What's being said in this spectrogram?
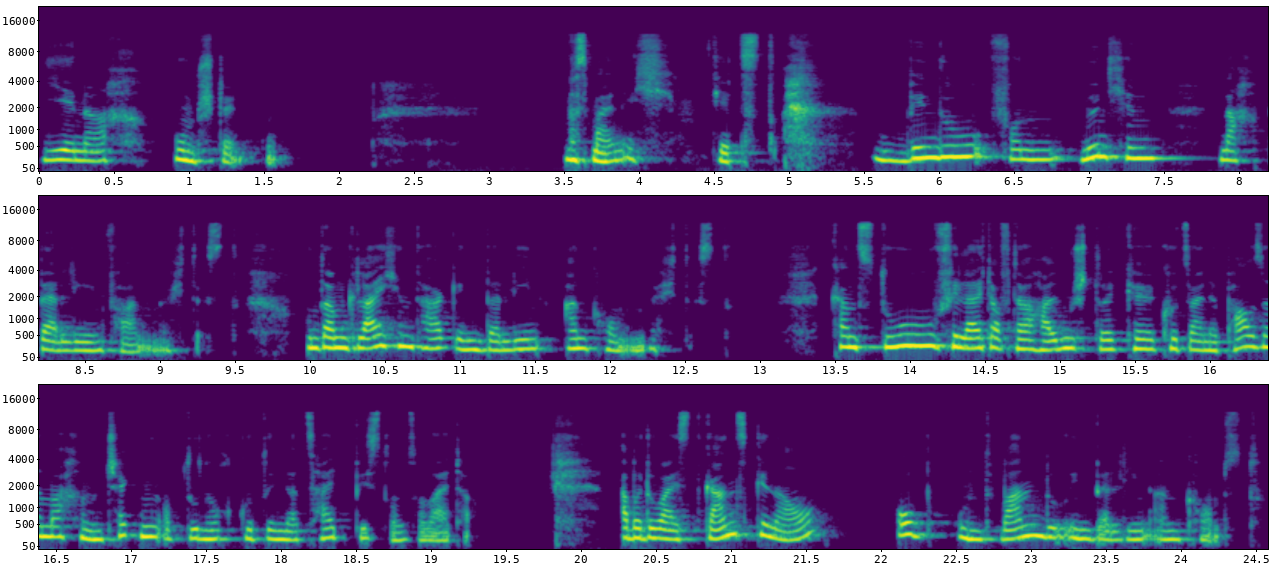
je nach Umständen? Was meine ich jetzt? Wenn du von München nach Berlin fahren möchtest und am gleichen Tag in Berlin ankommen möchtest, kannst du vielleicht auf der halben Strecke kurz eine Pause machen und checken, ob du noch gut in der Zeit bist und so weiter. Aber du weißt ganz genau, ob und wann du in Berlin ankommst.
